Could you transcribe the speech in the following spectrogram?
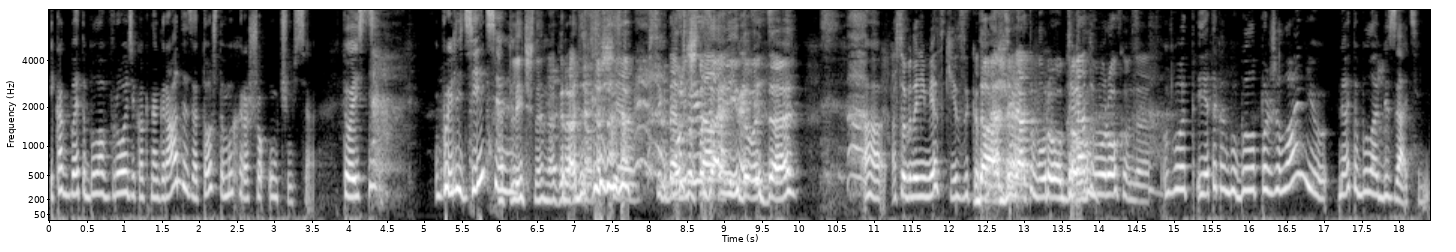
И как бы это было вроде как награда за то, что мы хорошо учимся. То есть были дети... Отличная награда. Вообще, всегда Можно мечтала. позавидовать, да. А, Особенно немецкий язык. Да, это- девятым уроком. Девятым уроком, да. Вот, и это как бы было по желанию, но это было обязательно.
